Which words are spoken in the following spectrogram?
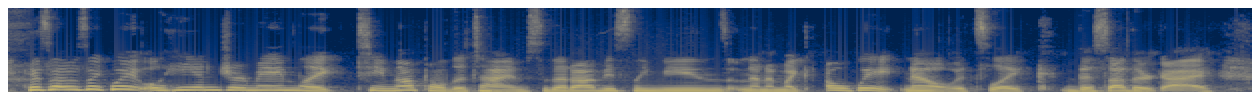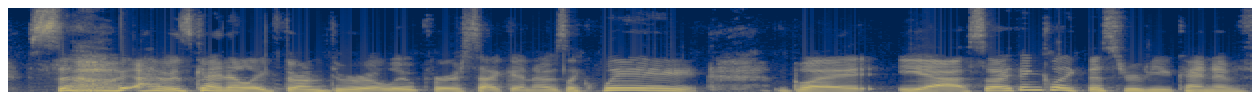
Because I was like, wait, well, he and Jermaine like team up all the time. So that obviously means. And then I'm like, oh, wait, no, it's like this other guy. So I was kind of like thrown through a loop for a second. I was like, wait. But yeah, so I think like this review kind of,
